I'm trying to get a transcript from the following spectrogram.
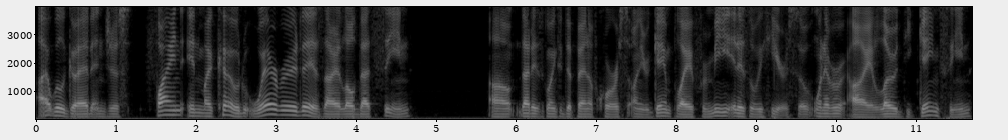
I will go ahead and just find in my code wherever it is that I load that scene um, that is going to depend of course on your gameplay. For me it is over here so whenever I load the game scene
